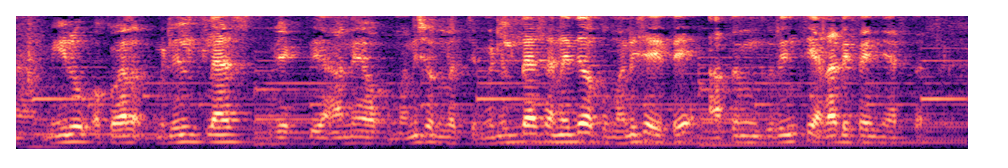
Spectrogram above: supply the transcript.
మీరు ఒకవేళ మిడిల్ క్లాస్ వ్యక్తి అనే ఒక మనిషి ఉండొచ్చు. మిడిల్ క్లాస్ అనేది ఒక మనిషి అయితే అతని గురించి ఎలా డిఫైన్ చేస్తారు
